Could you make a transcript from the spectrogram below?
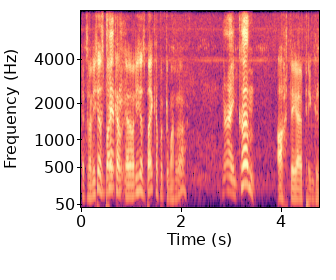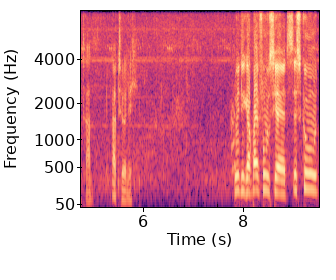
Jetzt war nicht das Bike, er nicht das Bike kaputt gemacht, oder? Nein, komm. Ach, Digga, er pinkelt dran. Natürlich. Rüdiger, bei Fuß jetzt. Ist gut.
